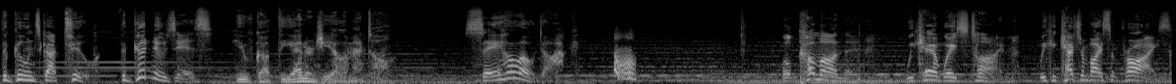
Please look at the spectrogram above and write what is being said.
the goons got two. The good news is, you've got the energy elemental. Say hello, Doc. Well, come on then. We can't waste time. We can catch him by surprise.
